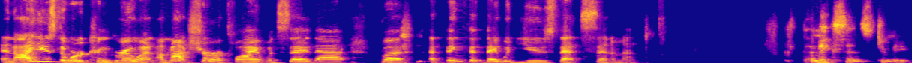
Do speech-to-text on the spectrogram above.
and i use the word congruent. I'm not sure a client would say that but i think that they would use that sentiment. That makes sense to me.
